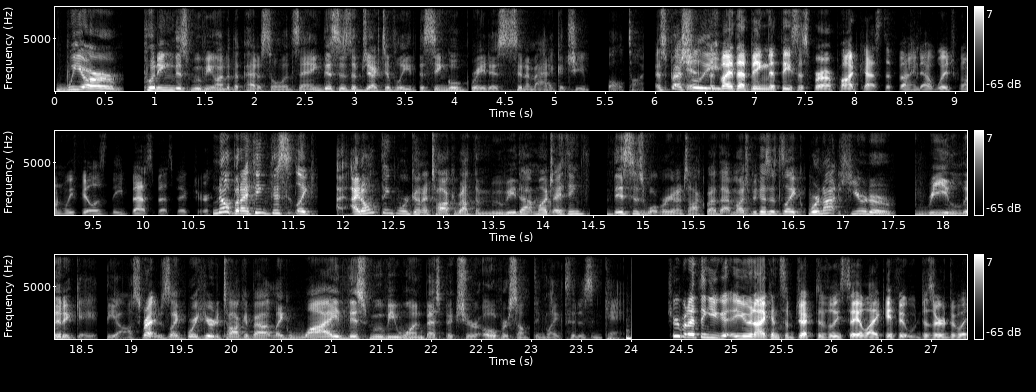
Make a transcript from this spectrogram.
we are putting this movie onto the pedestal and saying this is objectively the single greatest cinematic achievement of all time Yeah, especially despite that being the thesis for our podcast to find out which one we feel is the best best picture. No, but I think this like I- don't think we're gonna talk about the movie that much. I think this is what we're gonna talk about that much because it's like we're not here to relitigate the Oscars. Right. Like we're here to talk about like why this movie won Best Picture over something like Citizen Kane. True, but I think you you and I can subjectively say like if it deserved to win,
